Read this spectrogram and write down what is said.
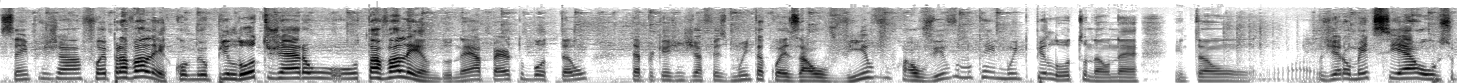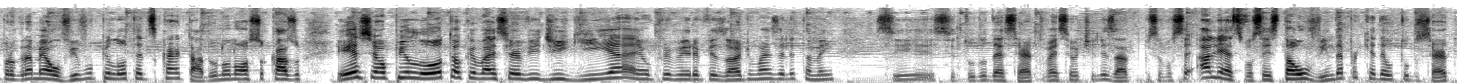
sempre já foi para valer. Como o piloto já era o, o, tá valendo, né? Aperta o botão, até porque a gente já fez muita coisa ao vivo. Ao vivo não tem muito piloto, não, né? Então, geralmente, se, é, se o programa é ao vivo, o piloto é descartado. No nosso caso, esse é o piloto, é o que vai servir de guia, é o primeiro episódio, mas ele também se, se tudo der certo, vai ser utilizado. Se você, aliás, se você está ouvindo é porque deu tudo certo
